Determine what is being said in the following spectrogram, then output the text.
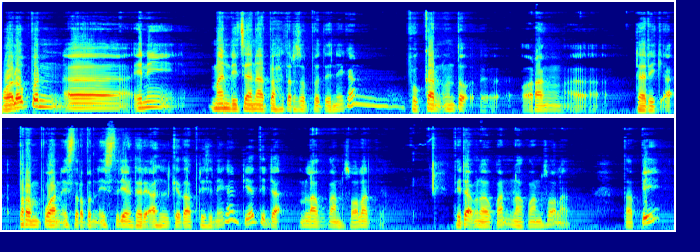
walaupun uh, ini mandi janabah tersebut ini kan bukan untuk uh, orang uh, dari perempuan istri istri yang dari ahli kitab di sini kan dia tidak melakukan sholat ya. Tidak melakukan melakukan sholat. Tapi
